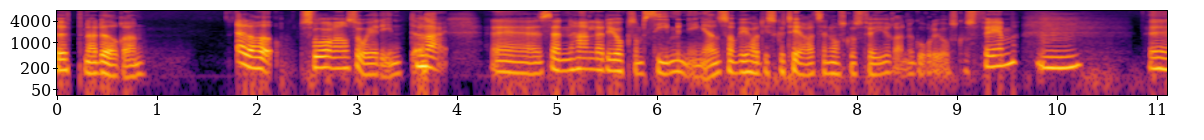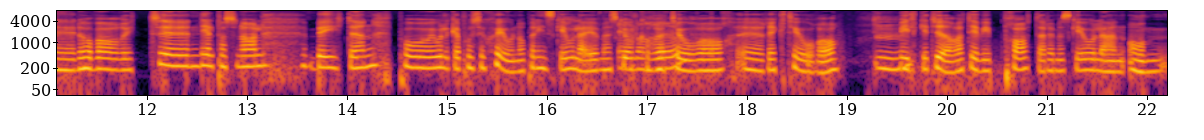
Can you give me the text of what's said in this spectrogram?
öppna dörren. Eller hur? Svårare än så är det inte. Nej. Eh, sen handlar det ju också om simningen som vi har diskuterat sedan årskurs fyra. Nu går det i årskurs fem. Mm. Eh, Det har varit eh, en del personalbyten på olika positioner på din skola med skolkuratorer, eh, rektorer. Vilket gör att det vi pratade med skolan om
